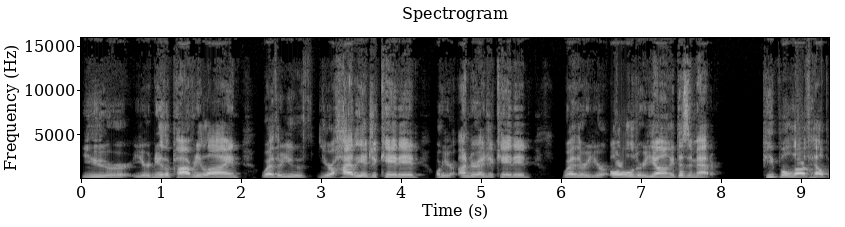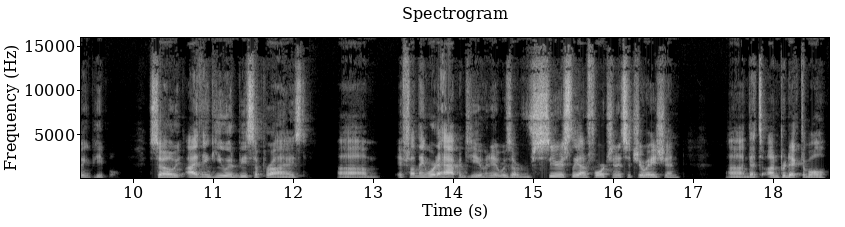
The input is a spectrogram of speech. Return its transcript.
you're you're near the poverty line, whether you you're highly educated or you're undereducated, whether you're old or young, it doesn't matter. People love helping people. So I think you would be surprised um, if something were to happen to you and it was a seriously unfortunate situation uh, that's unpredictable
